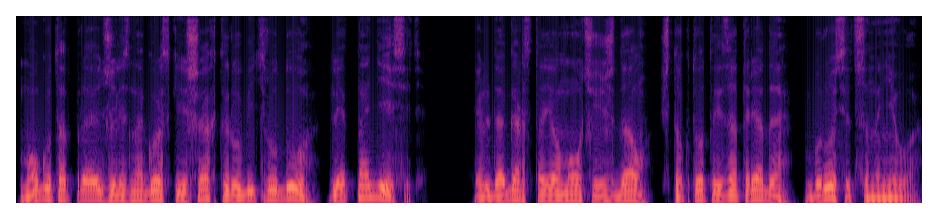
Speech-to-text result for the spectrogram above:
могут отправить железногорские шахты рубить руду лет на десять. Эльдогар стоял молча и ждал, что кто-то из отряда бросится на него,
